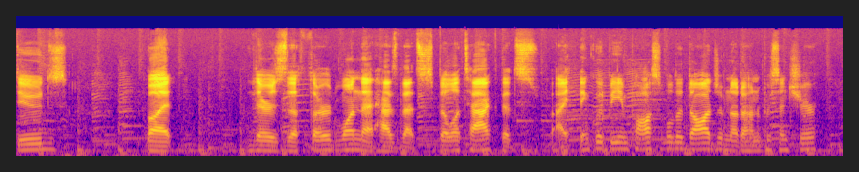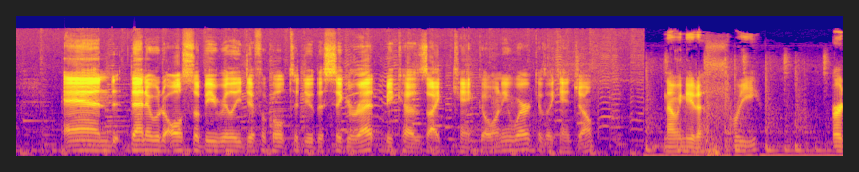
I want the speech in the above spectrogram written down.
dudes, but there's the third one that has that spill attack that's I think would be impossible to dodge. I'm not 100% sure. And then it would also be really difficult to do the cigarette because I can't go anywhere because I can't jump. Now we need a three. Or.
